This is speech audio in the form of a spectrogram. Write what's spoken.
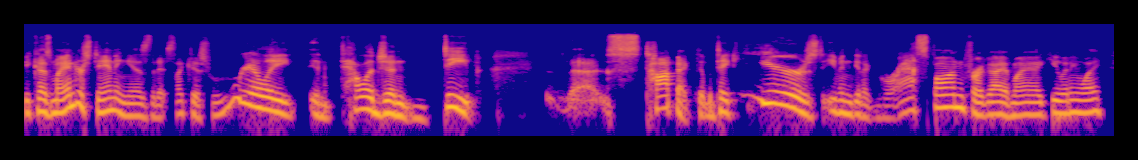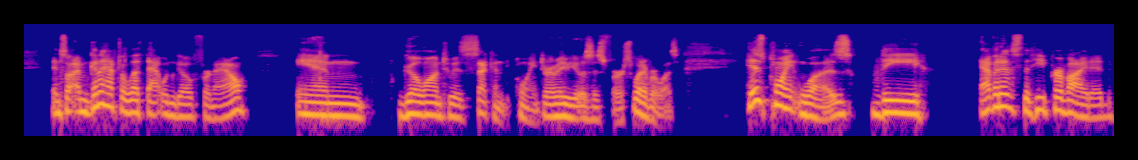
because my understanding is that it's like this really intelligent, deep uh, topic that would take years to even get a grasp on for a guy of my IQ anyway. And so I'm going to have to let that one go for now and go on to his second point, or maybe it was his first, whatever it was. His point was the evidence that he provided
